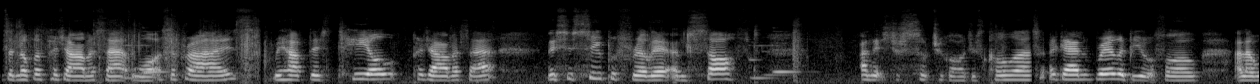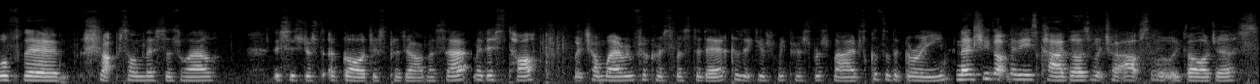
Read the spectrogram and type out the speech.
It's another pyjama set. What a surprise. We have this teal pyjama set. This is super frilly and soft and it's just such a gorgeous colour. Again, really beautiful and I love the straps on this as well. This is just a gorgeous pyjama set. With this top, which I'm wearing for Christmas today because it gives me Christmas vibes because of the green. And then she got me these cargos which are absolutely gorgeous.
